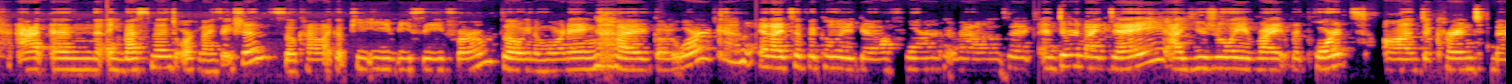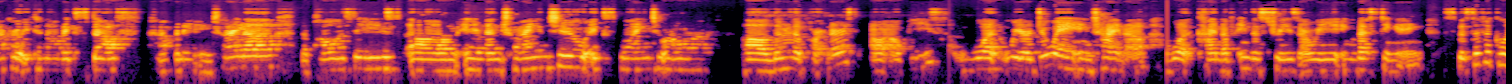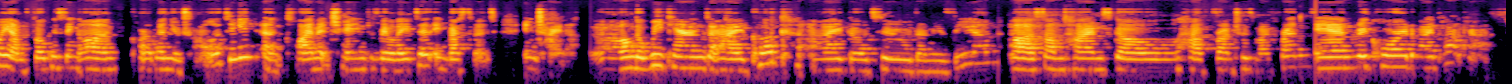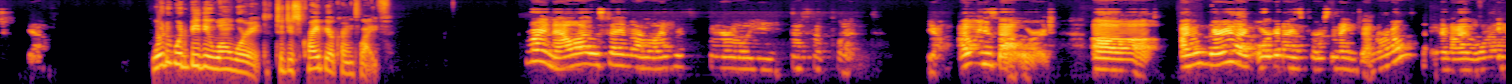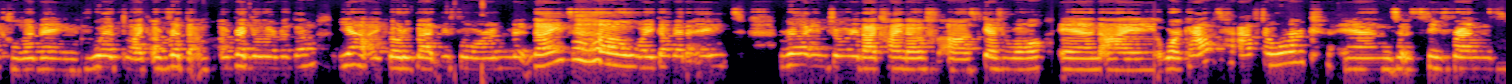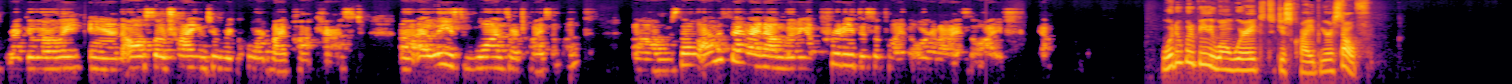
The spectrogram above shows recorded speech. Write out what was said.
at an investment organization, so kind of like a PEVC firm. So in the morning I go to work and I typically get off work around six. And during my day, I usually write reports on the current macroeconomic stuff happening in China, the policies, um, and trying to explain to our uh, limited partners, our LPs, what we are doing in China, what kind of industries are we investing in. Specifically, I'm focusing on carbon neutrality and climate change related investment in China on the weekends I cook. I go to the museum. Uh, sometimes go have brunch with my friends and record my podcast. Yeah. What would be the one word to describe your current life? Right now, I would say my life is fairly disciplined. Yeah, I will use that word. Uh, I'm a very like organized person in general, and I like living with like a rhythm, a regular rhythm. Yeah, I go to bed before midnight, wake up at eight. Really enjoy that kind of uh, schedule, and I work out after work and see friends regularly, and also trying to record my podcast uh, at least once or twice a month. Um, so I would say right now I'm living a pretty disciplined, organized life. Yeah. What would be the one word to describe yourself?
